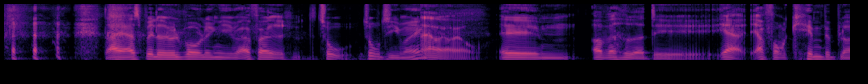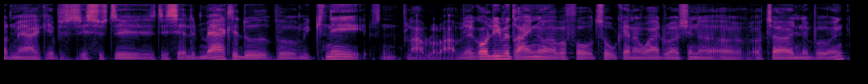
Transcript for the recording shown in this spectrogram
der har jeg spillet ølbowling i i hvert fald to, to timer, ikke? Ja, jo, jo. Øhm, og hvad hedder det? Ja, jeg får et kæmpe blåt mærke. Jeg, jeg synes, det, det ser lidt mærkeligt ud på mit knæ. Sådan bla bla bla. Jeg går lige med drengene op og får to kander White Russian og, og, og tørre øjnene på, ikke?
